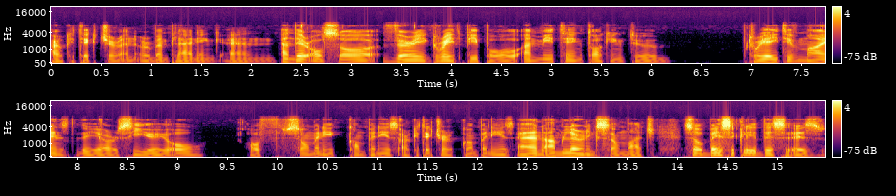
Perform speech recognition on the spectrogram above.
architecture and urban planning and and they're also very great people. I'm meeting talking to creative minds. They are ceo of so many companies architecture companies and i'm learning so much. So basically this is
